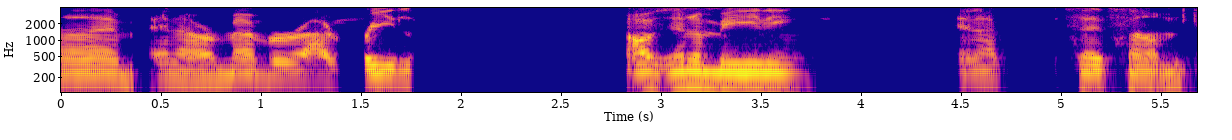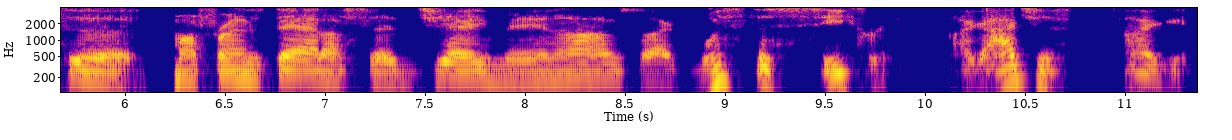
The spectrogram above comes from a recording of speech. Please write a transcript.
time. And I remember I really, I was in a meeting and I said something to my friend's dad. I said, Jay, man, I was like, what's the secret? Like, I just, like,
